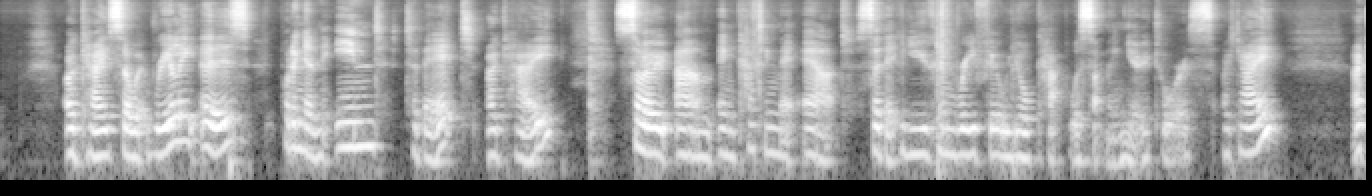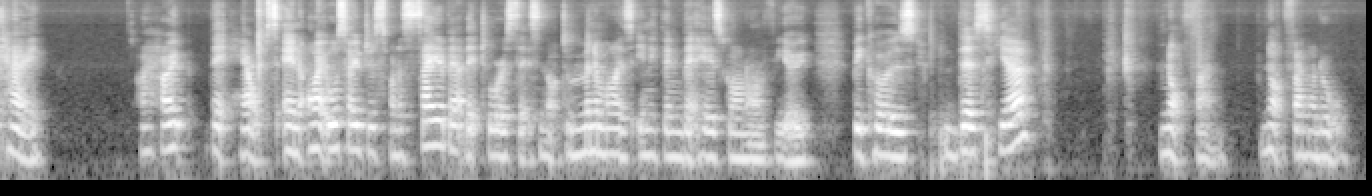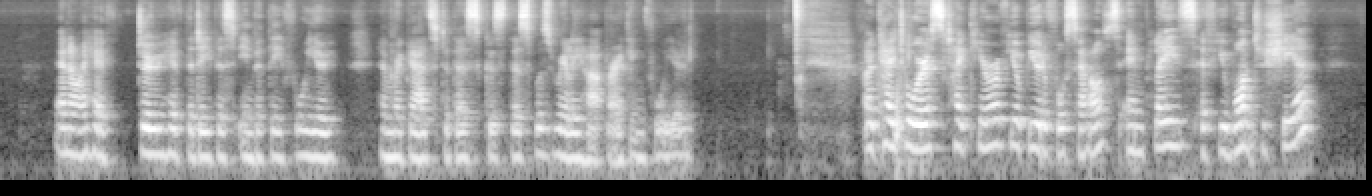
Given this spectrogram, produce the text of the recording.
Okay, so it really is putting an end to that, okay? So, um, and cutting that out so that you can refill your cup with something new, Taurus, okay? Okay, I hope that helps. And I also just want to say about that Taurus, that's not to minimize anything that has gone on for you because this here, not fun, not fun at all. And I have do have the deepest empathy for you in regards to this because this was really heartbreaking for you. Okay, Taurus, take care of your beautiful selves. And please, if you want to share,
